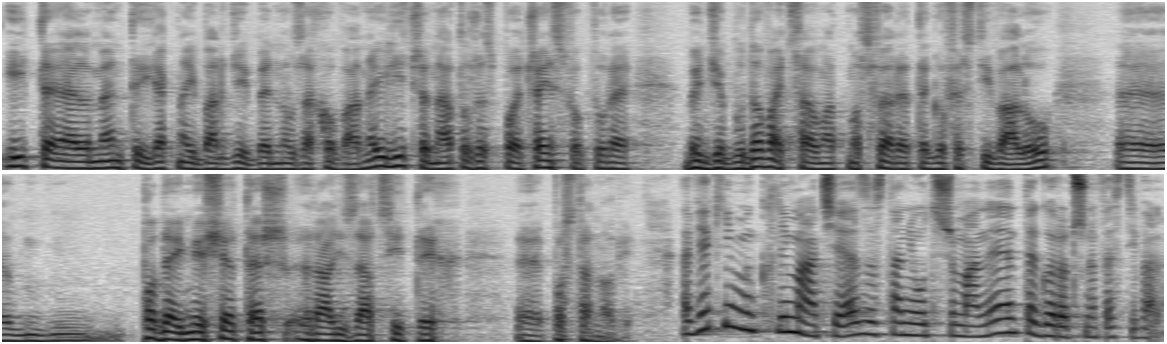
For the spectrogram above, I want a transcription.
i te elementy jak najbardziej będą zachowane i liczę na to, że społeczeństwo, które będzie budować całą atmosferę tego festiwalu, podejmie się też realizacji tych e, postanowień. A w jakim klimacie zostanie utrzymany tegoroczny festiwal?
